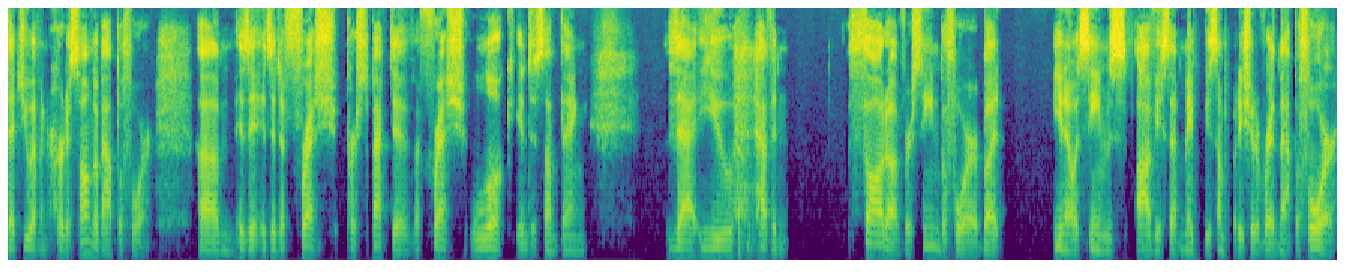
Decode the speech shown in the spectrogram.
that you haven't heard a song about before? Um, is it is it a fresh perspective, a fresh look into something that you haven't thought of or seen before, but you know it seems obvious that maybe somebody should have written that before.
